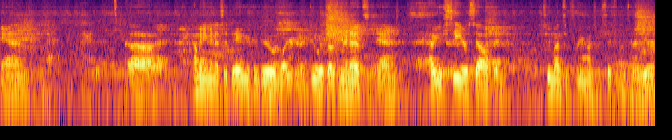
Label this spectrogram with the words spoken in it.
and uh, how many minutes a day you can do and what you're going to do with those minutes and how you see yourself in two months or three months or six months or a year,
